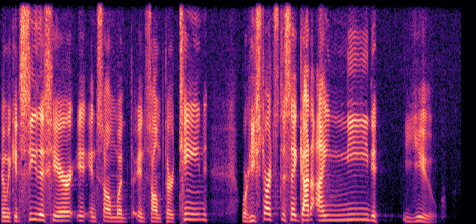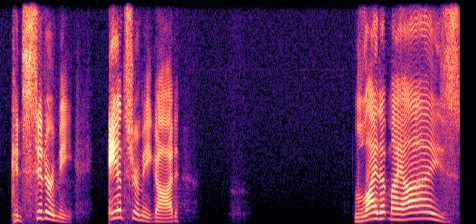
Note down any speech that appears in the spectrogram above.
And we can see this here in, in Psalm one, in Psalm 13, where he starts to say, God, I need you. Consider me. Answer me, God. Light up my eyes.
